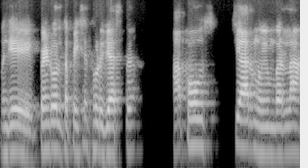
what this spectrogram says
म्हणजे पेंडवलतापेक्षा थोडे जास्त. हा पाऊस चार नोव्हेंबरला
